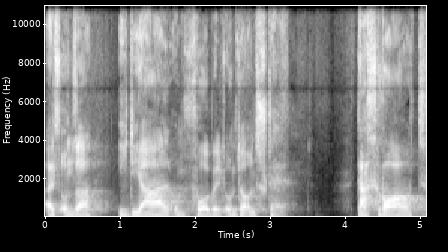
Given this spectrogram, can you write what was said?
als unser Ideal und Vorbild unter uns stellen. Das Wort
